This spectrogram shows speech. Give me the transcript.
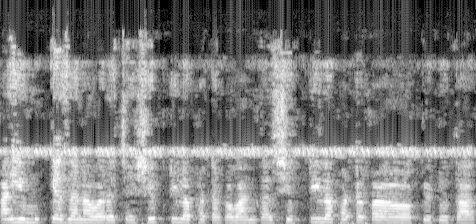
काही मुख्य जनावराच्या शेपटीला फटाका बांधतात शेपटीला फटाका पेटवतात.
